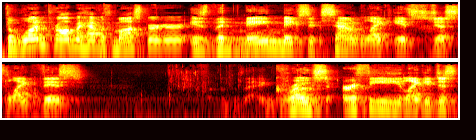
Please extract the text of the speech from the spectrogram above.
the one problem I have with Mossburger is the name makes it sound like it's just like this gross, earthy. Like it just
